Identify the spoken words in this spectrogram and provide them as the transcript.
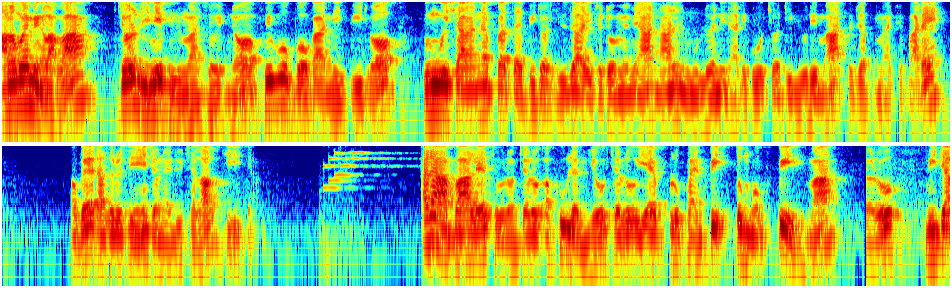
အားလုံးပဲမင်္ဂလာပါကျွန်တော်တို့ဒီနေ့ဗီဒီယိုမှာဆိုရင်တော့ Facebook ပေါ်ကနေပြီးတော့ဝင်ငွေရှာတာနဲ့ပတ်သက်ပြီးတော့ user တွေတော်တော်များများနားလည်မှုလွဲနေတာတွေကိုကျွန်တော်ဒီဗီဒီယိုလေးမှာပြပြပေးမှာဖြစ်ပါတယ်ဟုတ်ကဲ့ဒါဆိုလို့ရှိရင်ကျွန်တော်တို့ဒီချက်လောက်ကြည့်ကြအဲ့ဒါဘာလဲဆိုတော့ကျွန်တော်အခုလည်းမျိုးကျွန်တော်ရဲ့ profile page သို့မဟုတ် page ဒီမှာကျွန်တော် media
